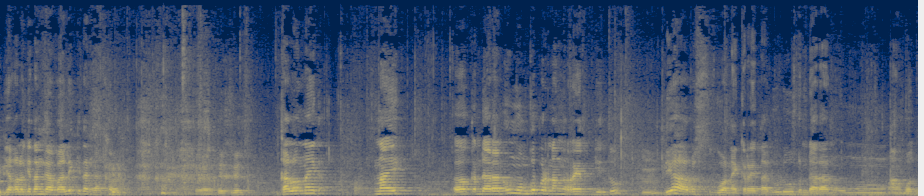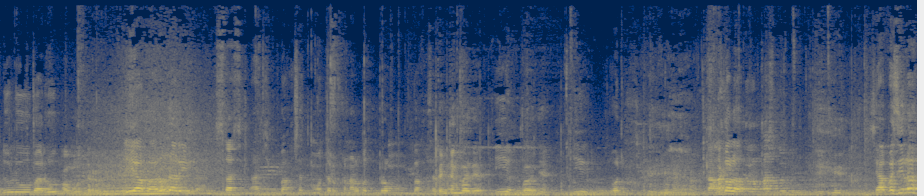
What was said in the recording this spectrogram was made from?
Ya kalau kita nggak balik kita nggak tahu. Ya, terus terus. kalau naik naik eh, kendaraan umum gue pernah ngeret gitu Hmm. dia harus gue naik kereta dulu kendaraan umum angkot dulu baru Komuter. iya baru dari stasiun anjing bangsat motor kenal pot brong bangsat Kenceng banget ya? iya Baunya. iya waduh Ini kalau siapa sih lo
